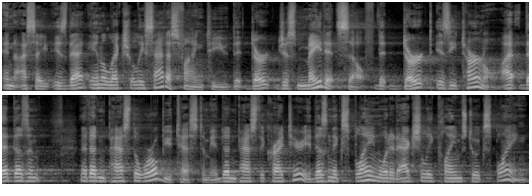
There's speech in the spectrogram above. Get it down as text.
And I say, is that intellectually satisfying to you that dirt just made itself, that dirt is eternal? I, that, doesn't, that doesn't pass the worldview test to me. It doesn't pass the criteria. It doesn't explain what it actually claims to explain.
